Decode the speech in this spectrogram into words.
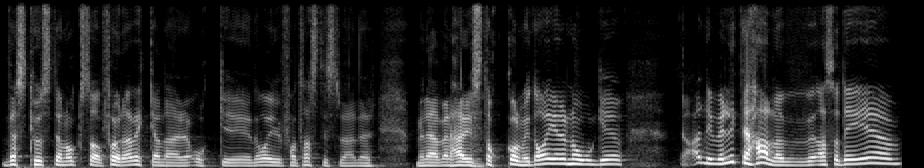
västkusten också förra veckan där och eh, det var ju fantastiskt väder. Men även här i Stockholm, idag är det nog, eh, ja det är väl lite halv, alltså det är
